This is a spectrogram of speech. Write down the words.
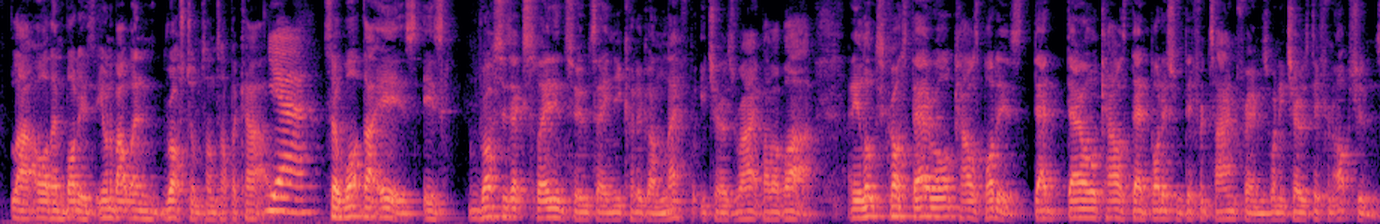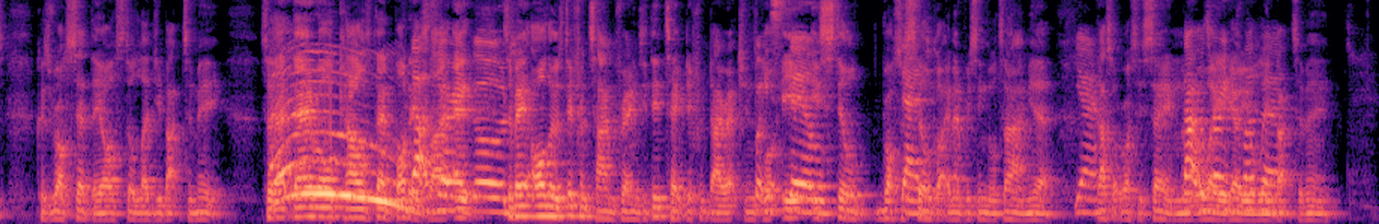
Like all them bodies. You know about when Ross jumps on top of Carl? Yeah, So what that is is Ross is explaining to him saying you could have gone left but you chose right, blah blah blah. And he looks across, they're all Cal's bodies. Dead they're all Cal's dead bodies from different time frames when he chose different options. Because Ross said they all still led you back to me. So that they're all Cal's dead bodies. that's very eh, good. So ba- all those different time frames, he did take different directions, But but, he's he, still he's still Ross has still got him every single time. Yeah, yeah. that's what Ross is saying. No That matter was where you very go, you'll clever. back to me.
